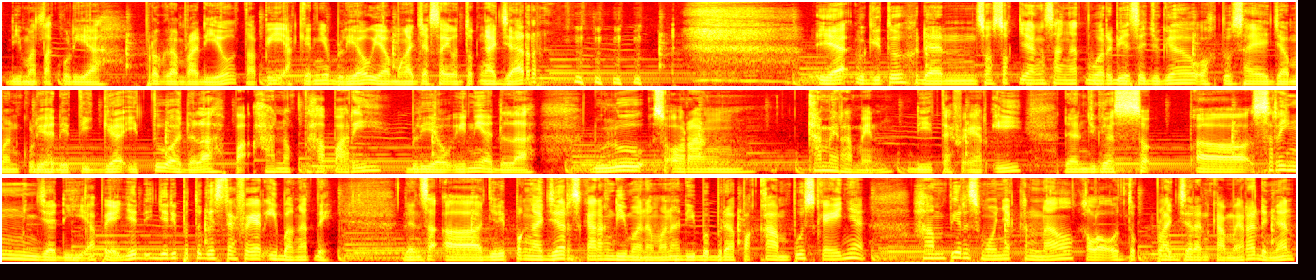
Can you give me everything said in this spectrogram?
di mata kuliah program radio, tapi akhirnya beliau yang mengajak saya untuk ngajar. Ya begitu dan sosok yang sangat luar biasa juga waktu saya zaman kuliah D3 itu adalah Pak Hanok Tahapari. Beliau ini adalah dulu seorang kameramen di TVRI dan juga so, uh, sering menjadi apa ya? Jadi jadi petugas TVRI banget deh dan uh, jadi pengajar sekarang di mana-mana di beberapa kampus kayaknya hampir semuanya kenal kalau untuk pelajaran kamera dengan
